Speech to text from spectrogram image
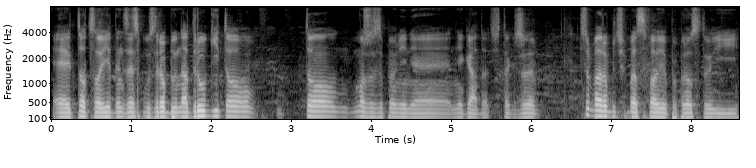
e, to, co jeden zespół zrobił na drugi, to, to może zupełnie nie, nie gadać. Także trzeba robić chyba swoje po prostu i,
